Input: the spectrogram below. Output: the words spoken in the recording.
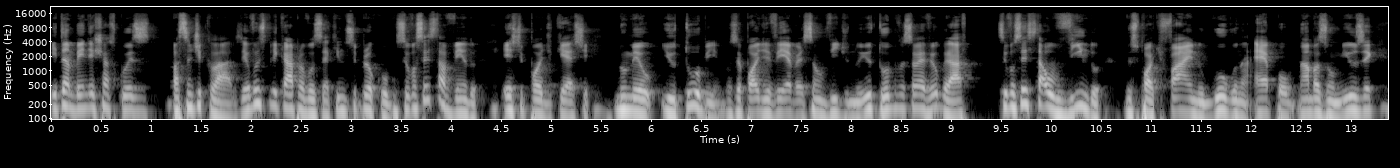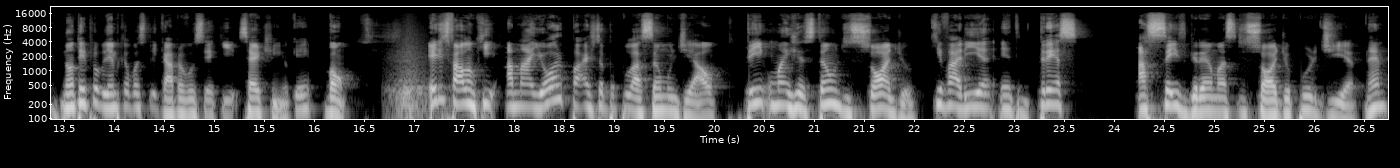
e também deixa as coisas bastante claras. Eu vou explicar para você aqui, não se preocupe. Se você está vendo este podcast no meu YouTube, você pode ver a versão vídeo no YouTube, você vai ver o gráfico. Se você está ouvindo no Spotify, no Google, na Apple, na Amazon Music, não tem problema que eu vou explicar para você aqui certinho, ok? Bom, eles falam que a maior parte da população mundial tem uma ingestão de sódio que varia entre 3 a 6 gramas de sódio por dia, né?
